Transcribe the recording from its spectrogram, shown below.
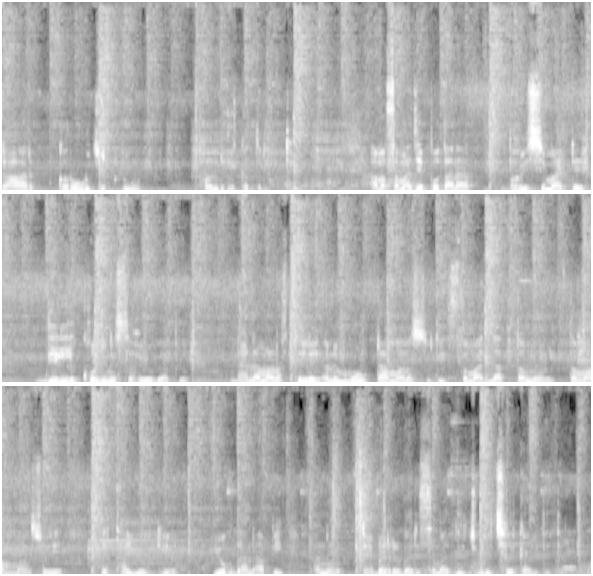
ચાર કરોડ જેટલું ફંડ એકત્રિત થયું. આમાં સમાજે પોતાના ભવિષ્ય માટે દિલ ખોલીને સહયોગ આપ્યો. નાના માણસથી લઈ અને મોટા માણસ સુધી સમાજના તમામ તમામ માણસોએ યથા યોગ્ય યોગદાન આપી અને ઢેબર રબારી સમાજની જોડી છલકાવી દીધી.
